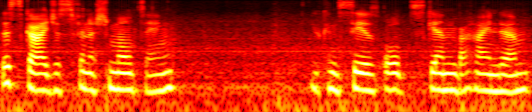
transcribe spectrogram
This guy just finished molting. You can see his old skin behind him.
